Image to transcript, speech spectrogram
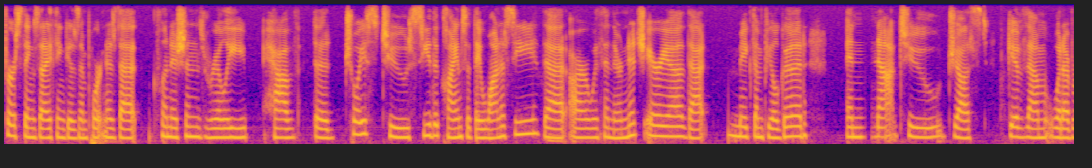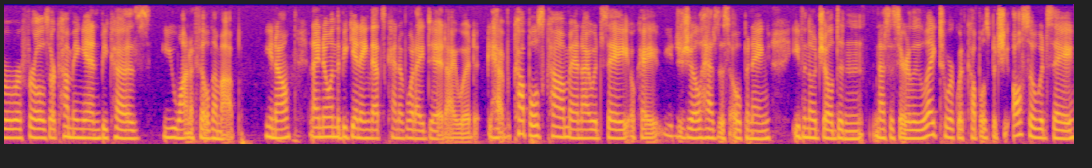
first things that I think is important is that clinicians really have the choice to see the clients that they want to see that are within their niche area that make them feel good and not to just give them whatever referrals are coming in because you want to fill them up you know? And i know in the beginning that's kind of what i did. I would have couples come and i would say okay jill has this opening even though jill didn't necessarily like to work with couples but she also would say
